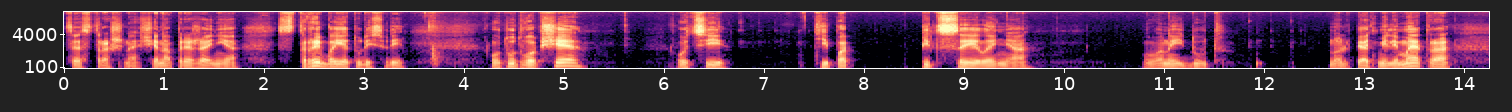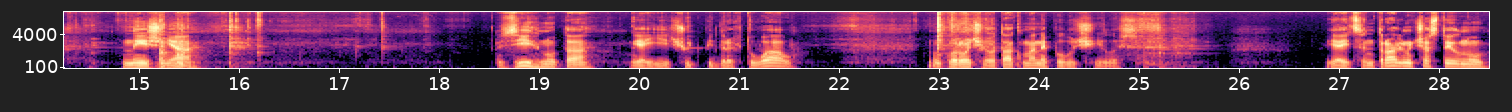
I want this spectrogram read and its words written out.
Це страшне. Ще напряження стрибає туди-сюди. Отут взагалі оці, типа, підсилення, вони йдуть 0,5 мм. Нижня зігнута. Я її чуть підрихтував. Ну, коротше, отак в мене вийшло. Я і центральну частину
